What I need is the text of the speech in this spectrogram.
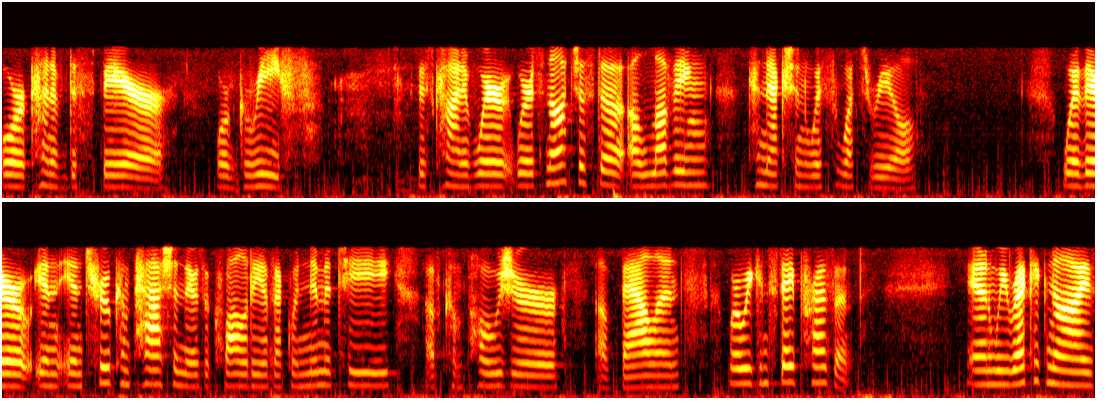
or kind of despair or grief. This kind of where where it's not just a, a loving connection with what's real where there in in true compassion there's a quality of equanimity, of composure, of balance, where we can stay present. And we recognize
